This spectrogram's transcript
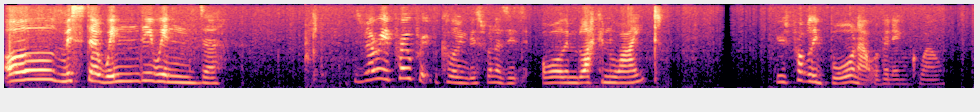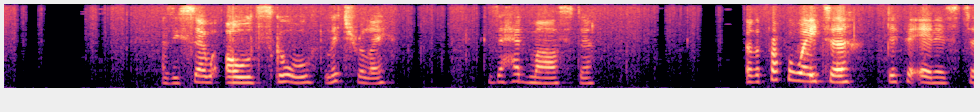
Old Mr. Windy Windsor. It's very appropriate for colouring this one as it's all in black and white. He was probably born out of an inkwell. As he's so old school, literally. He's a headmaster. Now the proper way to dip it in is to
